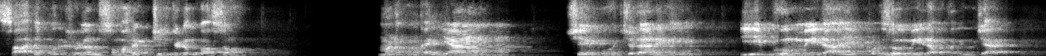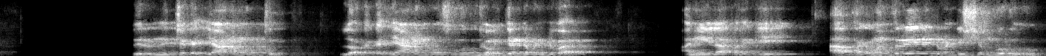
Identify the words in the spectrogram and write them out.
సాధు పురుషులను సంరక్షించడం కోసం మనకు కళ్యాణం చేకూర్చడానికి ఈ భూమి మీద ఈ పృథువు మీద అవతరించారు. వీరు నిత్య కళ్యాణమూర్తులు. లోక కళ్యాణం కోసం ఉద్భవించినటువంటి వారు. అని ఇలా పలికి ఆ భగవంతుడైనటువంటి శంభుడు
